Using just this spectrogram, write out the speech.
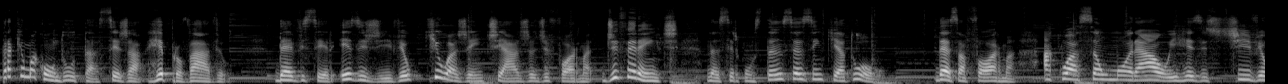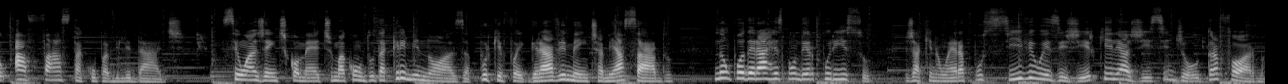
Para que uma conduta seja reprovável, deve ser exigível que o agente haja de forma diferente nas circunstâncias em que atuou. Dessa forma, a coação moral irresistível afasta a culpabilidade. Se um agente comete uma conduta criminosa porque foi gravemente ameaçado, não poderá responder por isso, já que não era possível exigir que ele agisse de outra forma.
